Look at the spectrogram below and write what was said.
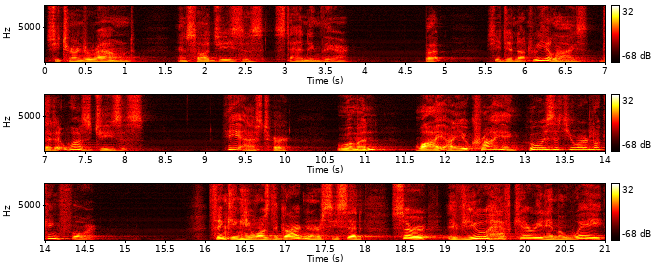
she turned around and saw Jesus standing there. But she did not realize that it was Jesus. He asked her, Woman, why are you crying? Who is it you are looking for? Thinking he was the gardener, she said, Sir, if you have carried him away,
